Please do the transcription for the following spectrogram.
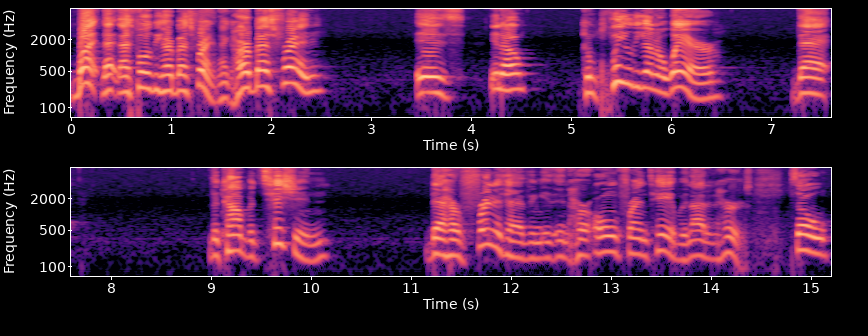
But that, that's supposed to be her best friend. Like her best friend is, you know, completely unaware that the competition that her friend is having is in her own friend's head, but not in hers. So,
